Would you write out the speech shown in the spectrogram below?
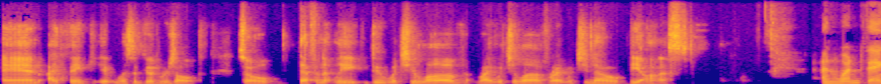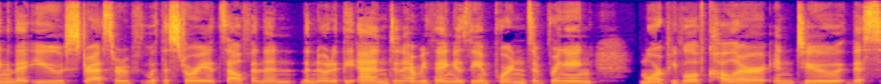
And I think it was a good result. So definitely do what you love, write what you love, write what you know, be honest. And one thing that you stress, sort of with the story itself, and then the note at the end and everything, is the importance of bringing more people of color into this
